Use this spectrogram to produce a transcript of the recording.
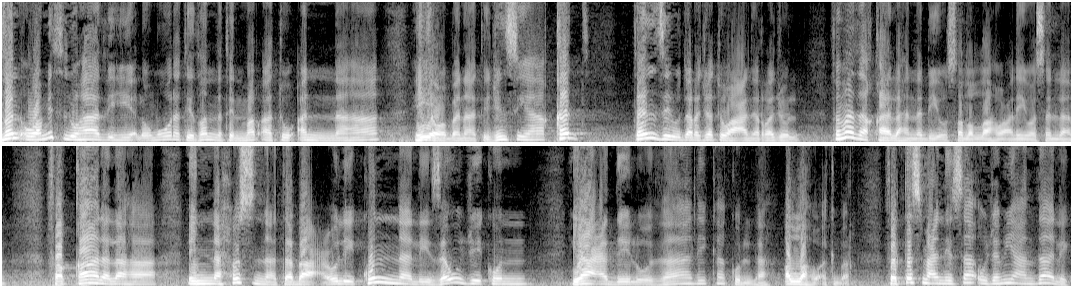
ظن ومثل هذه الأمور ظنت المرأة أنها هي وبنات جنسها قد تنزل درجتها عن الرجل. فماذا قال لها النبي صلى الله عليه وسلم؟ فقال لها إن حسن تبعلكن لزوجكن يعدل ذلك كله. الله أكبر. فلتسمع النساء جميعا ذلك.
